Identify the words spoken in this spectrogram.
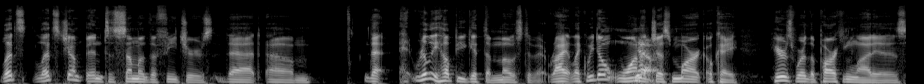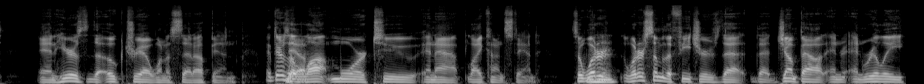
Let's let's jump into some of the features that um, that really help you get the most of it, right? Like we don't want to Yeah. just mark, okay, here's where the parking lot is, and here's the oak tree I want to set up in. Like there's Yeah. a lot more to an app like Hunt Stand. So what Mm-hmm. are what are some of the features that that jump out and and really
